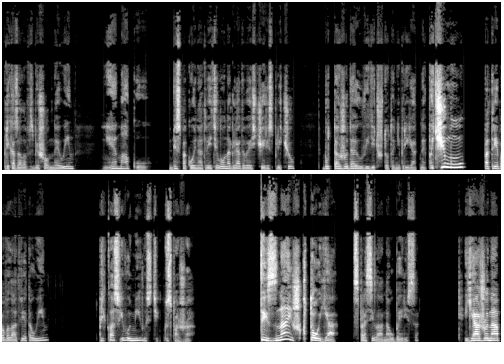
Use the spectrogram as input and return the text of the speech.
приказала взбешенная Уин. Не могу, беспокойно ответил он, оглядываясь через плечо, будто ожидая увидеть что-то неприятное. Почему? Потребовала ответа Уин. Приказ его милости, госпожа. Ты знаешь, кто я? спросила она у Берриса. Я жена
